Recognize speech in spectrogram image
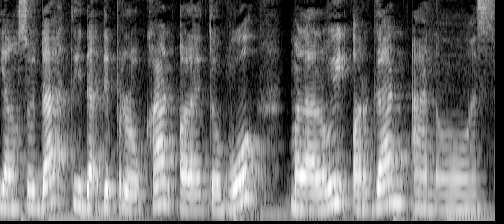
yang sudah tidak diperlukan oleh tubuh melalui organ anus.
